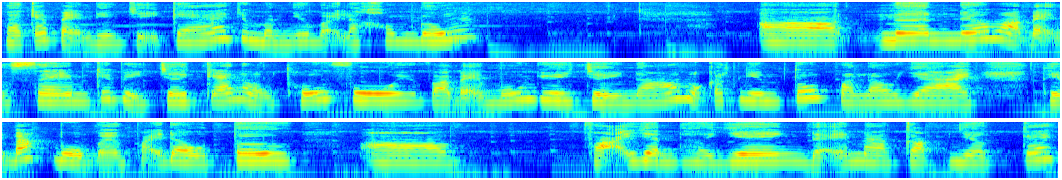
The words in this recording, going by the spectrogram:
và các bạn điều trị cá cho mình như vậy là không đúng. À, nên nếu mà bạn xem cái việc chơi cá là một thú vui và bạn muốn duy trì nó một cách nghiêm túc và lâu dài thì bắt buộc bạn phải đầu tư uh, phải dành thời gian để mà cập nhật các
